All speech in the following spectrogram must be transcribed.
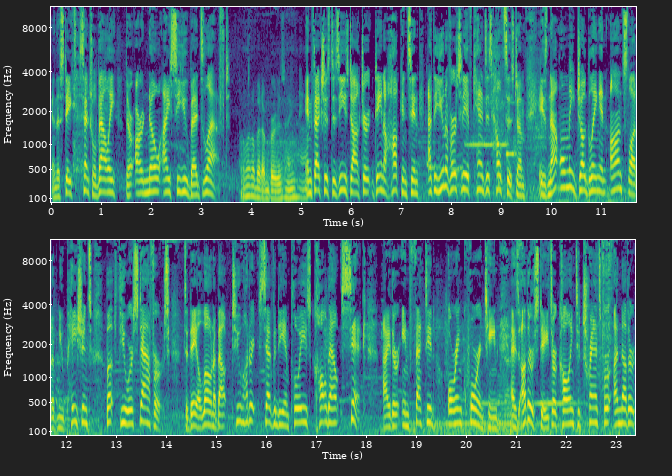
In the state's Central Valley, there are no ICU beds left. A little bit of bruising. Infectious disease doctor Dana Hawkinson at the University of Kansas Health System is not only juggling an onslaught of new patients, but fewer staffers. Today alone, about 270 employees called out sick, either infected or in quarantine, as other states are calling to transfer another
